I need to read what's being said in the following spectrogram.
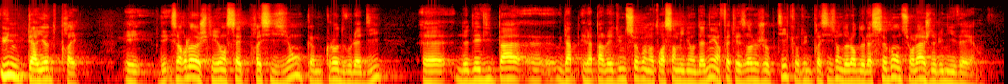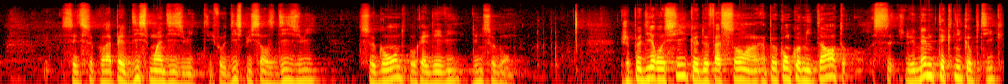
une période près. Et des horloges qui ont cette précision, comme Claude vous l'a dit, euh, ne dévient pas. Euh, il, a, parlé d'une seconde en 300 millions d'années. En fait, les horloges optiques ont une précision de l'ordre de la seconde sur l'âge de l'univers. C'est ce qu'on appelle 10-18. Il faut 10 puissance 18 secondes pour qu'elle dévie d'une seconde. Je peux dire aussi que de façon un peu concomitante, les mêmes techniques optiques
